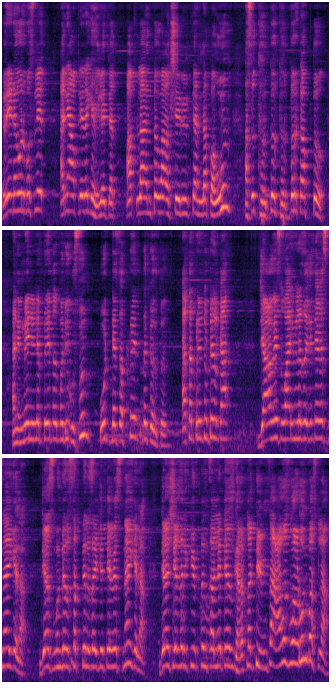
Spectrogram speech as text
रेड्यावर बसलेत. आणि आपल्याला घ्यायला येतात. आपला अंतवाग शरीर त्यांना पाहून असं थरथर थरथर कापतं. आणि मेलेल्या प्रेतामध्ये घुसून उठण्याचा प्रयत्न करतं. आता प्रेत उठेल का? ज्यावेळेस वारीला जायचे त्यावेळेस नाही गेला. ज्यावेळेस मंदिरात सत्तेला जायचे त्यावेळेस नाही गेला. ज्यावेळेस शेजारी कीर्तन चालले त्यावेळेस घरातला टीव्हीचा आवाज वाढून बसला.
